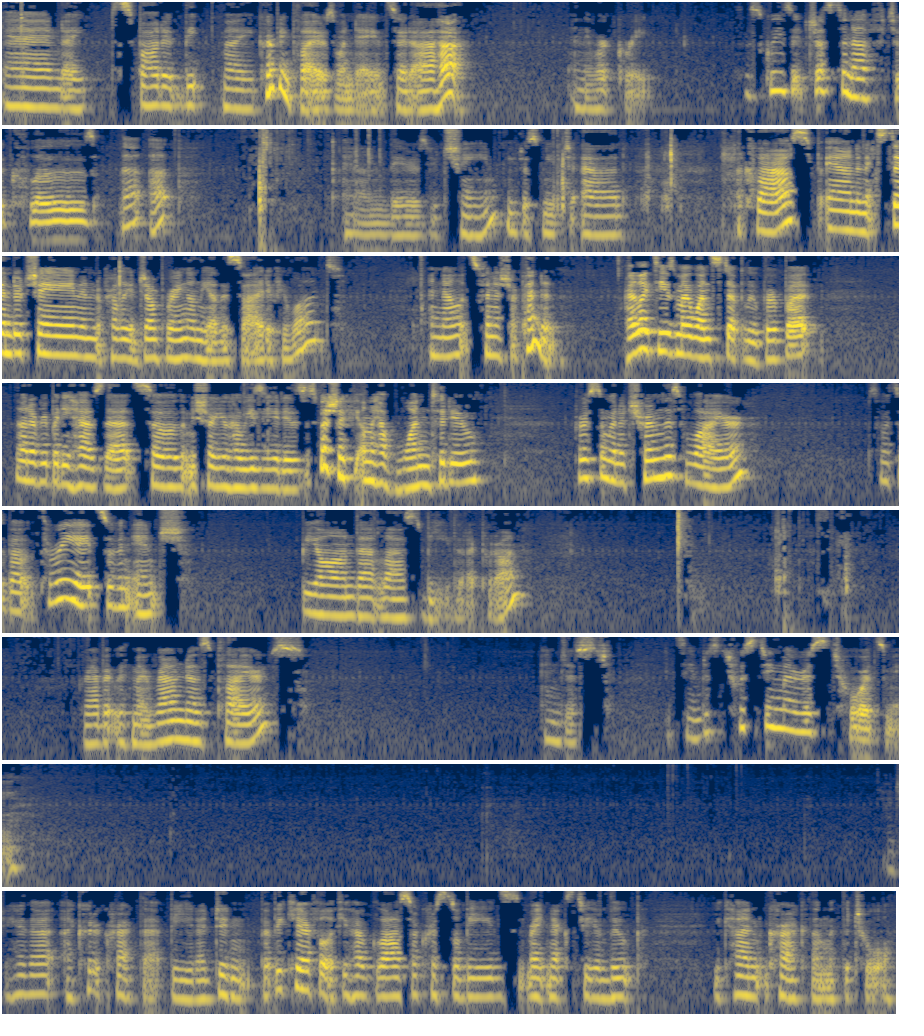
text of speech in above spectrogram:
And I spotted the, my crimping pliers one day and said, aha! And they work great. So squeeze it just enough to close that up. And there's your chain. You just need to add a clasp and an extender chain and probably a jump ring on the other side if you want. And now let's finish our pendant. I like to use my one-step looper, but not everybody has that. So let me show you how easy it is, especially if you only have one to do. First, I'm going to trim this wire. So it's about 3 eighths of an inch beyond that last bead that I put on. Grab it with my round nose pliers and just can see I'm just twisting my wrist towards me. Did you hear that? I could have cracked that bead. I didn't. But be careful if you have glass or crystal beads right next to your loop. You can crack them with the tool.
